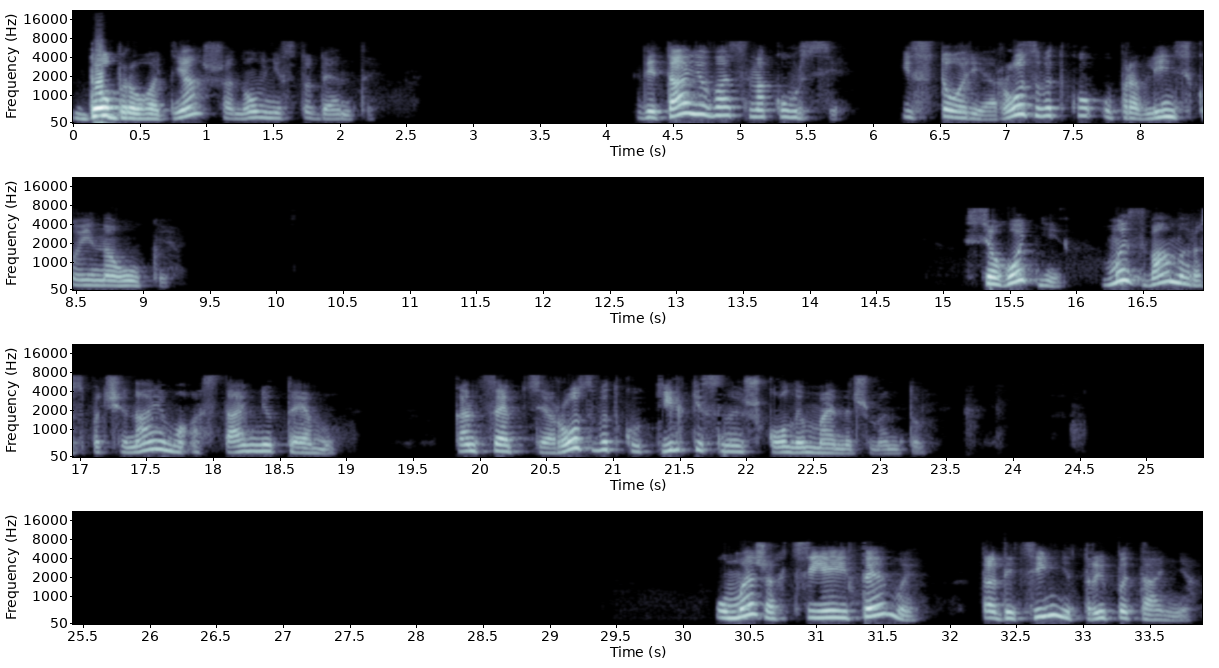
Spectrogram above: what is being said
Доброго дня, шановні студенти! Вітаю вас на курсі Історія розвитку управлінської науки. Сьогодні ми з вами розпочинаємо останню тему Концепція розвитку кількісної школи менеджменту. У межах цієї теми традиційні три питання.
